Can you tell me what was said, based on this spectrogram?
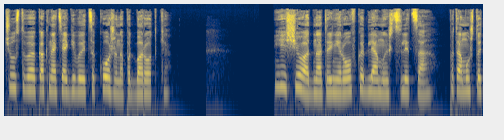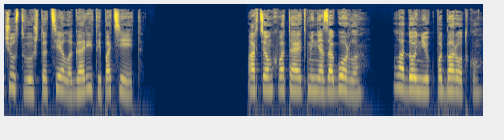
чувствуя, как натягивается кожа на подбородке. Еще одна тренировка для мышц лица, потому что чувствую, что тело горит и потеет. Артём хватает меня за горло, ладонью к подбородку.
